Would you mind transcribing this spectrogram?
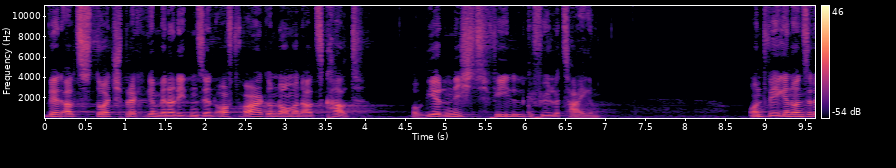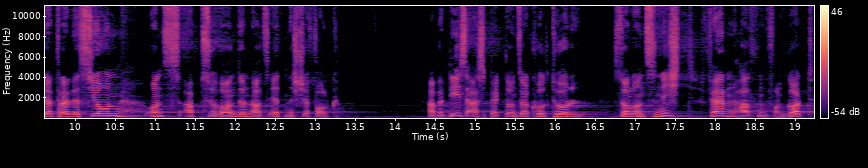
Wir als deutschsprachige Mennoniten sind oft wahrgenommen als kalt, wo wir nicht viel Gefühle zeigen und wegen unserer Tradition uns abzuwandern als ethnisches Volk. Aber dieser Aspekt unserer Kultur soll uns nicht fernhalten von Gott,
